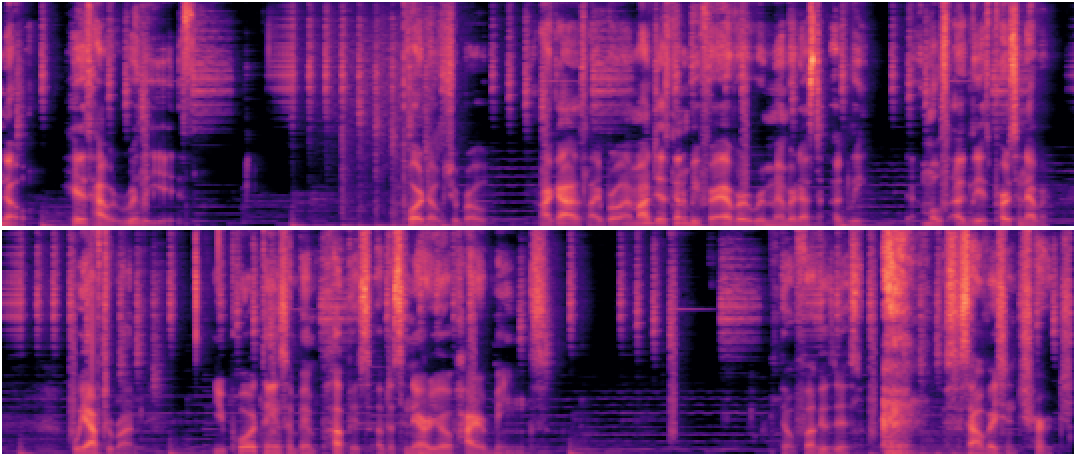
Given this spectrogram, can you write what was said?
No, here's how it really is. Poor Dokja, bro. My guy's like, bro, am I just gonna be forever remembered as the ugly, most ugliest person ever? We have to run. You poor things have been puppets of the scenario of higher beings. The fuck is this? it's the Salvation Church.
